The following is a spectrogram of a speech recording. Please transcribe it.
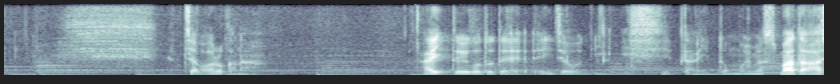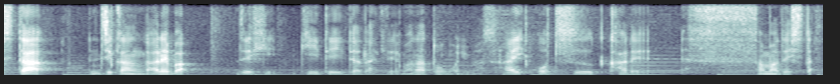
じゃあ終わろうかな。はい。ということで以上にしたいと思います。また明日時間があればぜひ聞いていただければなと思います。はい、お疲れ様でした。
